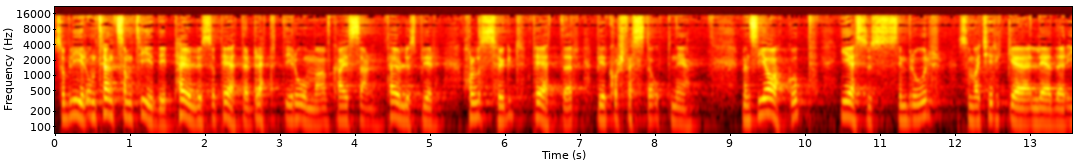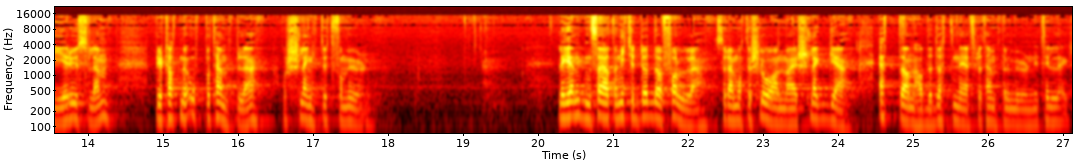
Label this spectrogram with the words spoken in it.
så blir omtrent samtidig Paulus og Peter drept i Roma av keiseren. Paulus blir halshugd, Peter blir korsfesta opp ned. Mens Jakob, Jesus sin bror, som var kirkeleder i Jerusalem, blir tatt med opp på tempelet og slengt utfor muren. Legenden sier at han ikke døde av fallet, så de måtte slå han med ei slegge etter han hadde dødd ned fra tempelmuren i tillegg.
